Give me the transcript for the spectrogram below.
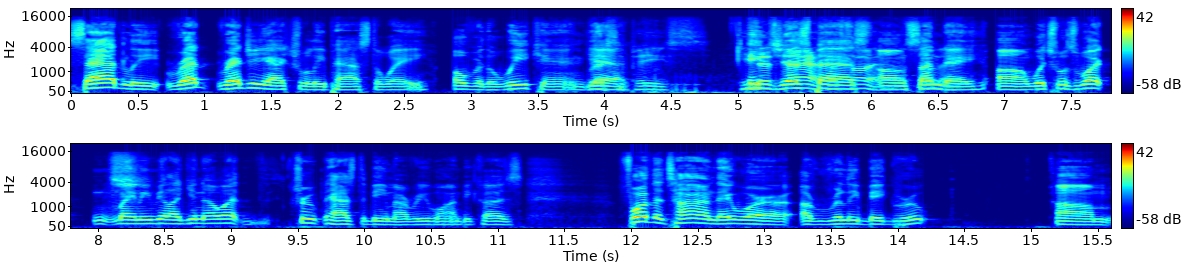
Sadly, Red, Reggie actually passed away over the weekend. Rest yeah, in peace. he just, I passed on that. Sunday, um, which was what made me be like, you know what, Troop has to be my rewind because for the time they were a really big group um,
